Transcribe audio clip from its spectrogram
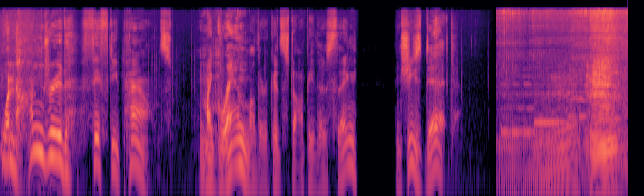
150 pounds. My grandmother could stop you this thing, and she's dead. Hmm?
